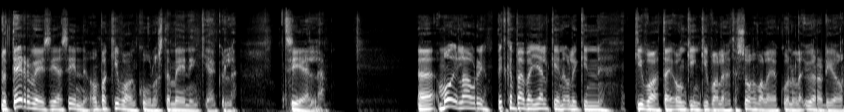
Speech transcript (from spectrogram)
No terveisiä sinne. Onpa kivan kuulosta meininkiä kyllä siellä. Moi Lauri, pitkän päivän jälkeen olikin kiva tai onkin kiva löytää sohvalla ja kuunnella yöradioa.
